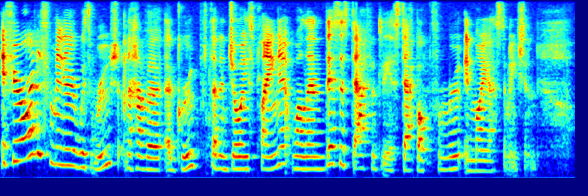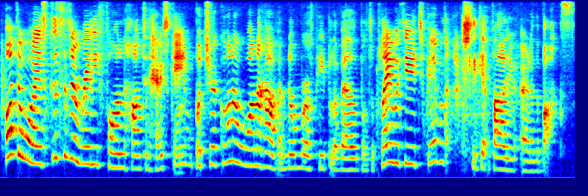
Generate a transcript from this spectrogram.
if you're already familiar with Root and have a, a group that enjoys playing it, well then this is definitely a step up from Root in my estimation. Otherwise, this is a really fun haunted house game, but you're going to want to have a number of people available to play with you to be able to actually get value out of the box.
